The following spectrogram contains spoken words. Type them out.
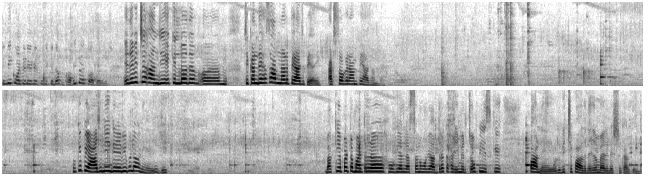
ਕਿੰਨੀ ਕੁਆਂਟੀਟੀ ਵਿੱਚ ਤੁਸੀਂ ਕਿੰਨਾ ਕਾਫੀ ਪੈਕ ਪਾਤਾ ਇਹਦੇ ਵਿੱਚ ਇਹਦੇ ਵਿੱਚ ਹਾਂਜੀ ਇਹ ਕਿਲੋ ਦੇ ਚਿਕਨ ਦੇ ਹਿਸਾਬ ਨਾਲ ਪਿਆਜ਼ ਪਿਆ ਹੈ 800 ਗ੍ਰਾਮ ਪਿਆਜ਼ ਹੁੰਦਾ ਹੈ। ਕਿਉਂਕਿ ਪਿਆਜ਼ ਨਹੀਂ ਗ੍ਰੇਵੀ ਬਣਾਉਣੀ ਹੈ ਜੀ। ਬਾਕੀ ਆਪਾਂ ਟਮਾਟਰ ਹੋ ਗਿਆ, ਲਸਣ ਹੋ ਗਿਆ, ਅਦਰਕ, ਹਰੀ ਮਿਰਚ ਪੀਸ ਕੇ ਪਾਣੇ ਉਹਦੇ ਵਿੱਚ ਪਾ ਦੇਣੇ ਜਦੋਂ ਮੈਰੀਨੇਸ਼ਨ ਕਰਦੇ ਨੇ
